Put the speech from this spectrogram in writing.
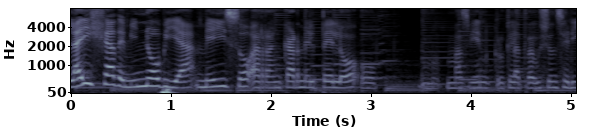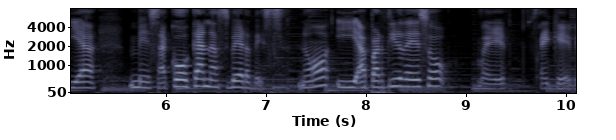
La hija de mi novia me hizo arrancarme el pelo, o más bien creo que la traducción sería, me sacó canas verdes, ¿no? Y a partir de eso, eh, fue que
